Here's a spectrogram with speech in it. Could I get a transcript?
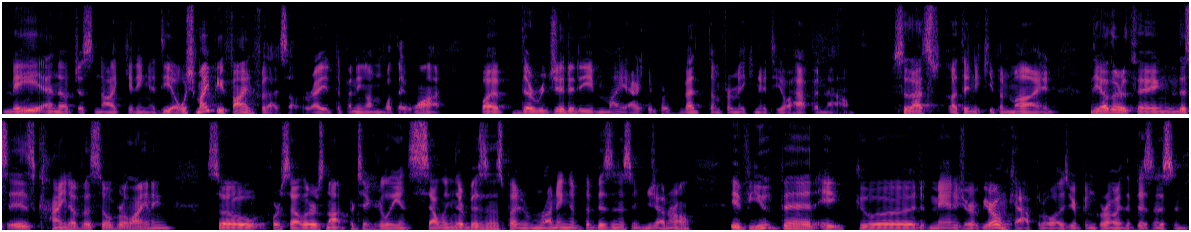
may end up just not getting a deal, which might be fine for that seller, right? Depending on what they want. But their rigidity might actually prevent them from making a deal happen now. So that's a thing to keep in mind. The other thing, this is kind of a silver lining. So for sellers, not particularly in selling their business, but in running the business in general, if you've been a good manager of your own capital as you've been growing the business and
